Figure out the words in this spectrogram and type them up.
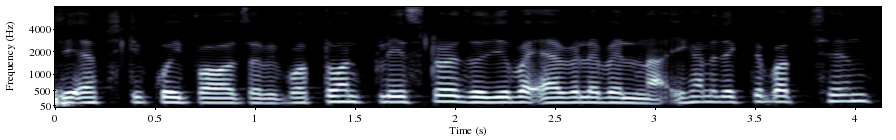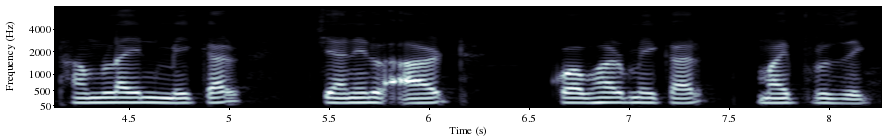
যে অ্যাপসটি কই পাওয়া যাবে। বর্তমান প্লে স্টোরে যদিও বা অ্যাভেলেবেল না, এখানে দেখতে পাচ্ছেন thumbnail maker channel art cover maker my project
